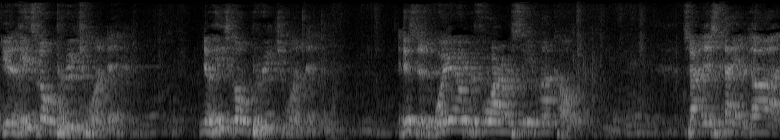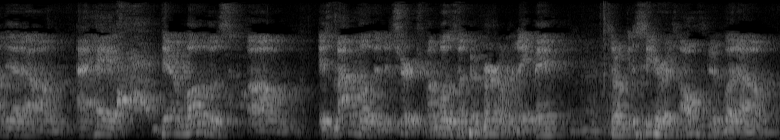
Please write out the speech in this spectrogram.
You know, he's going to preach one day. You know, he's going to preach one day. And this is well before I received my call. So I just thank God that um, I had their mothers. Um, is my mother in the church. My mother's up in Maryland, amen. So I don't get to see her as often, but um,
